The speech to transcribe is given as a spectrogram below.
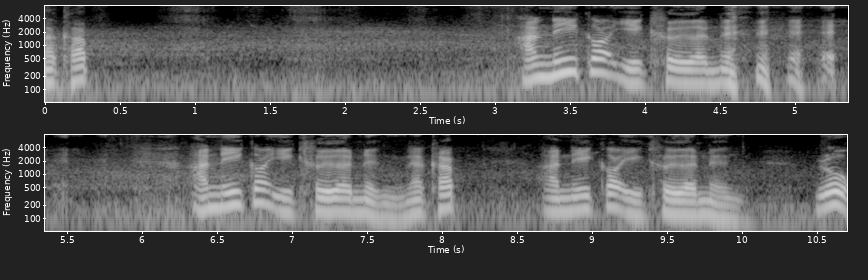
นะครับ อันนี้ก็อีกเครือหนึ่งอันนี้ก็อีกเครือหนึ่งนะครับ อันนี้ก็อีกเครือหนึ่งลูก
